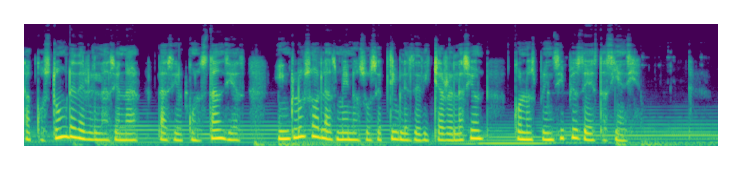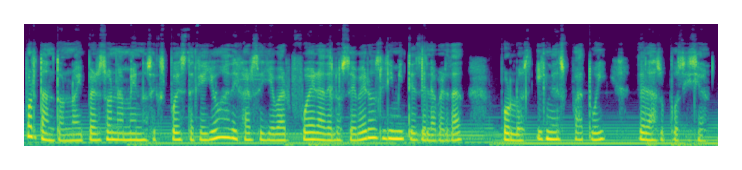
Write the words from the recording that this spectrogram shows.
la costumbre de relacionar las circunstancias, incluso las menos susceptibles de dicha relación, con los principios de esta ciencia. Por tanto, no hay persona menos expuesta que yo a dejarse llevar fuera de los severos límites de la verdad por los ignes fatui de la suposición.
